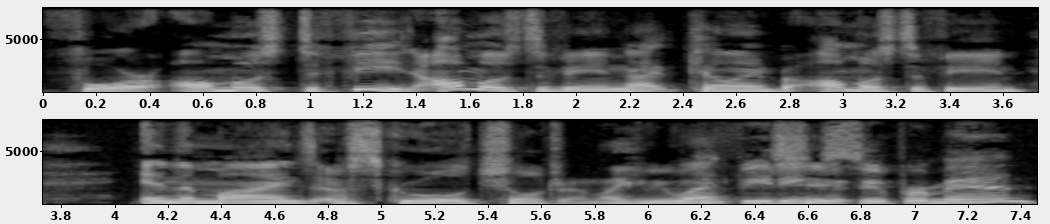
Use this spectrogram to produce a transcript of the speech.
for almost defeating, almost defeating, not killing, but almost defeating in the minds of school children? Like if you went Defeating to, Superman?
